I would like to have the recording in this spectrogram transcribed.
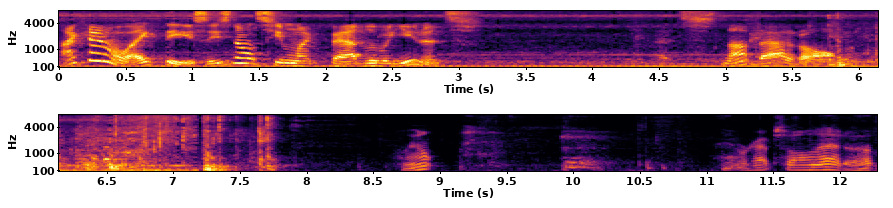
I kind of like these. These don't seem like bad little units. That's not bad at all. Well, that wraps all that up.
